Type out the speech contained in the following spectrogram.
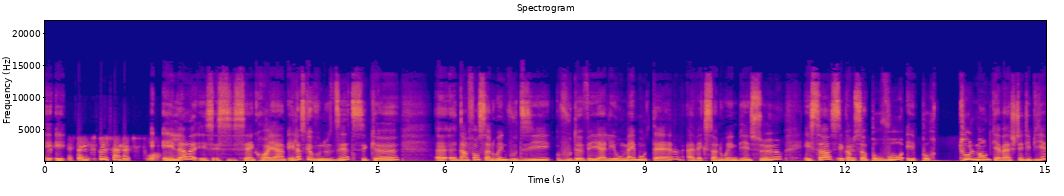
Et, c'est un petit peu ça notre histoire. Et, là, c'est incroyable. Et là, ce que vous nous dites, c'est que euh, dans le fond, Sunwing vous dit, vous devez aller au même hôtel avec Sunwing, bien sûr. Et ça, c'est mm-hmm. comme ça pour vous et pour tout le monde qui avait acheté des billets,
